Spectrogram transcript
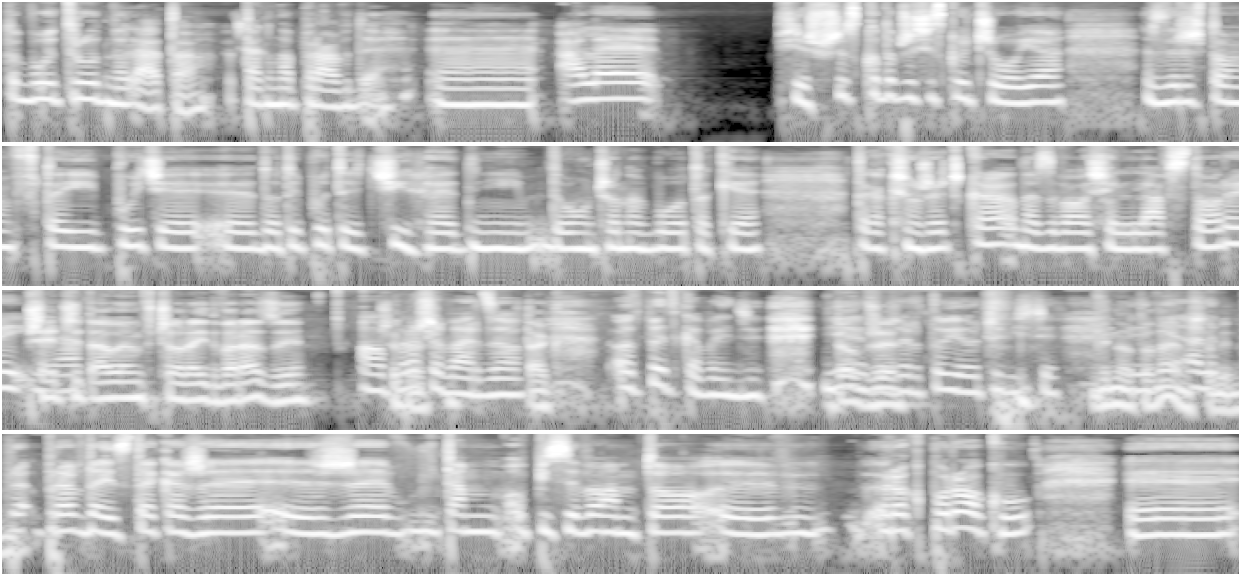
to były trudne lata, tak naprawdę. E, ale wiesz, wszystko dobrze się skończyło. Ja zresztą w tej płycie, e, do tej płyty Ciche Dni dołączone było takie, taka książeczka, nazywała się Love Story. i ja- Przeczytałem wczoraj dwa razy. O, proszę bardzo. Tak, Odpytka będzie. Nie, Dobrze. żartuję oczywiście. wynotowałem Nie, ale sobie. pra- prawda jest taka, że, że tam opisywałam to y, rok po roku. Y,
